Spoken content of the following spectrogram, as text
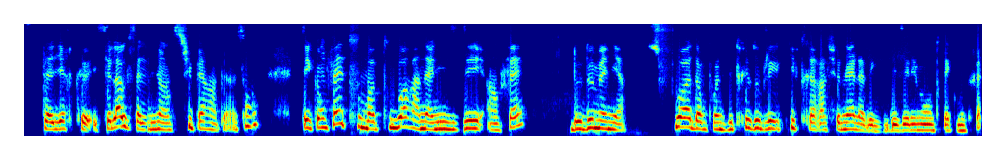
C'est-à-dire que c'est là où ça devient super intéressant, c'est qu'en fait, on va pouvoir analyser un fait de deux manières. Soit d'un point de vue très objectif, très rationnel, avec des éléments très concrets,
